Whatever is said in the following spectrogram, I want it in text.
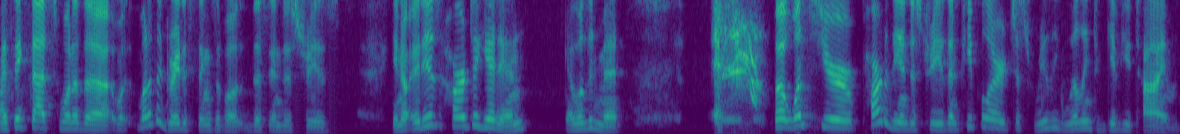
i think that's one of the one of the greatest things about this industry is you know it is hard to get in i will admit but once you're part of the industry then people are just really willing to give you time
